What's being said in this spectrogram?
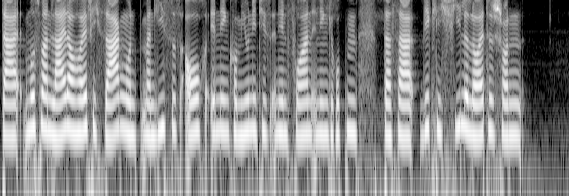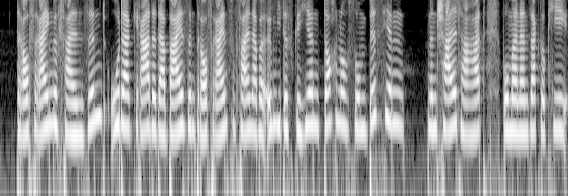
Da muss man leider häufig sagen, und man liest es auch in den Communities, in den Foren, in den Gruppen, dass da wirklich viele Leute schon drauf reingefallen sind oder gerade dabei sind, drauf reinzufallen, aber irgendwie das Gehirn doch noch so ein bisschen einen Schalter hat, wo man dann sagt, okay,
